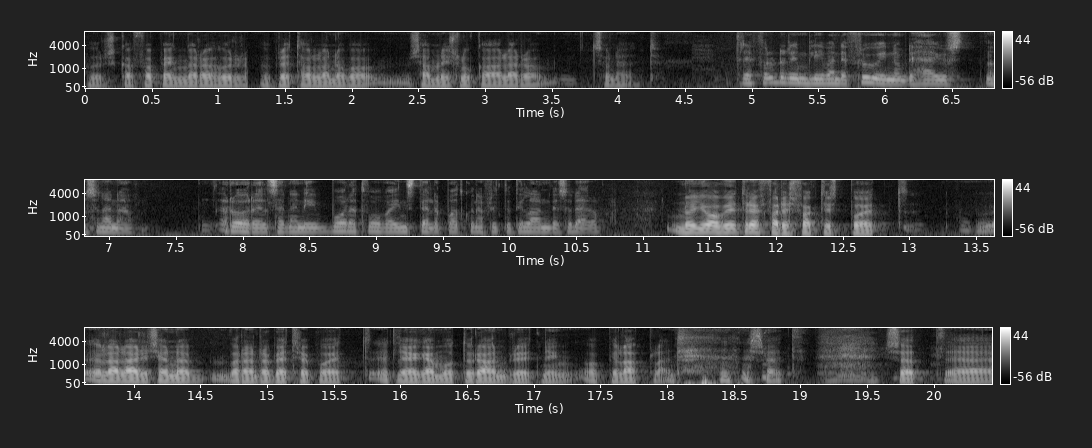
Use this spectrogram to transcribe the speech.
hur skaffa pengar och hur upprätthålla några samlingslokaler och sånt här. Träffade du din blivande fru inom det här just sådana rörelser när ni båda två var inställda på att kunna flytta till landet sådär? No, ja, vi träffades faktiskt på ett eller lärde känna varandra bättre på ett, ett läger mot uranbrytning uppe i Lappland. så att, så att uh,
